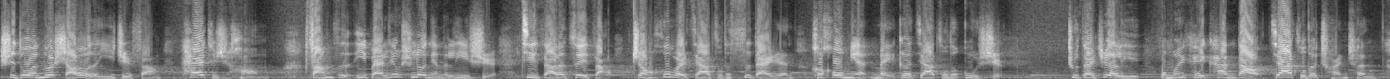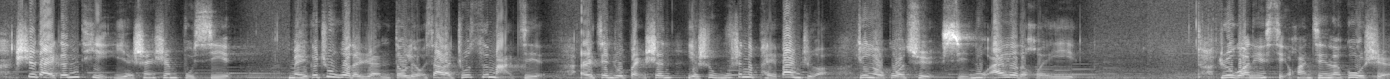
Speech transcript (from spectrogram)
是多伦多少有的遗址房 Heritage Home。房子一百六十六年的历史，记载了最早 John Hoover 家族的四代人和后面每个家族的故事。住在这里，我们可以看到家族的传承，世代更替也生生不息。每个住过的人都留下了蛛丝马迹，而建筑本身也是无声的陪伴者，拥有过去喜怒哀乐的回忆。如果您喜欢今天的故事，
